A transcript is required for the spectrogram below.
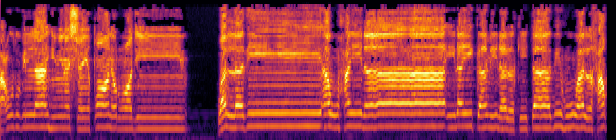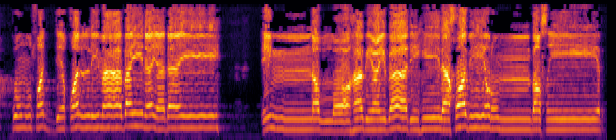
أعوذ بالله من الشيطان الرجيم. والذي أوحينا إليك من الكتاب هو الحق مصدقا لما بين يديه. إن الله بعباده لخبير بصير.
